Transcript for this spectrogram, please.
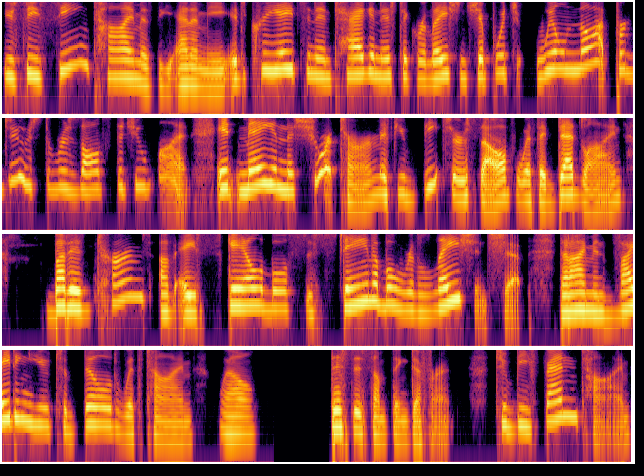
You see, seeing time as the enemy, it creates an antagonistic relationship which will not produce the results that you want. It may, in the short term, if you beat yourself with a deadline, but in terms of a scalable, sustainable relationship that I'm inviting you to build with time, well, this is something different. To befriend time,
